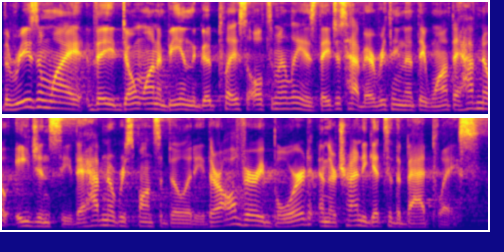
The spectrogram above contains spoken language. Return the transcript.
the reason why they don't want to be in the good place ultimately is they just have everything that they want. They have no agency, they have no responsibility. They're all very bored and they're trying to get to the bad place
